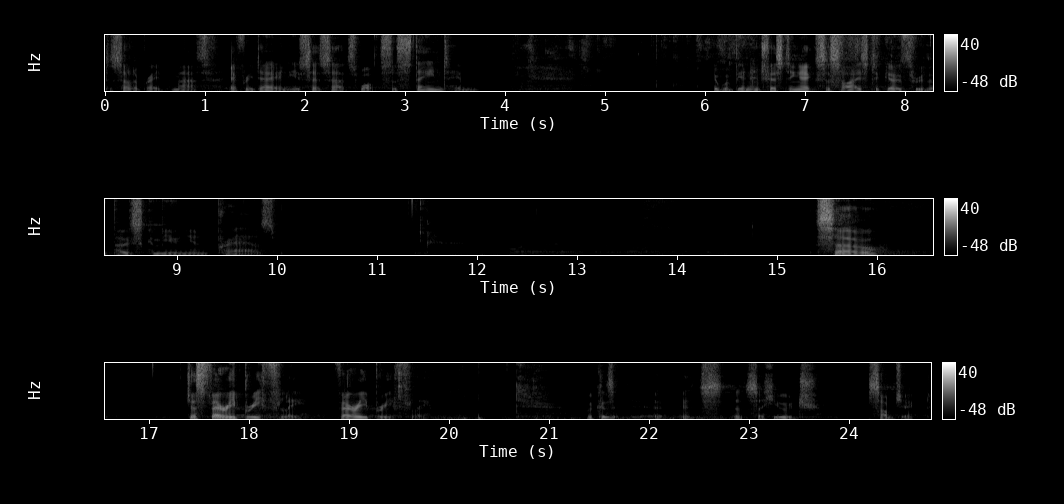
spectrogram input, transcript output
to celebrate the Mass every day. And he says that's what sustained him. It would be an interesting exercise to go through the post communion prayers. So, just very briefly, very briefly, because it's, it's a huge subject.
